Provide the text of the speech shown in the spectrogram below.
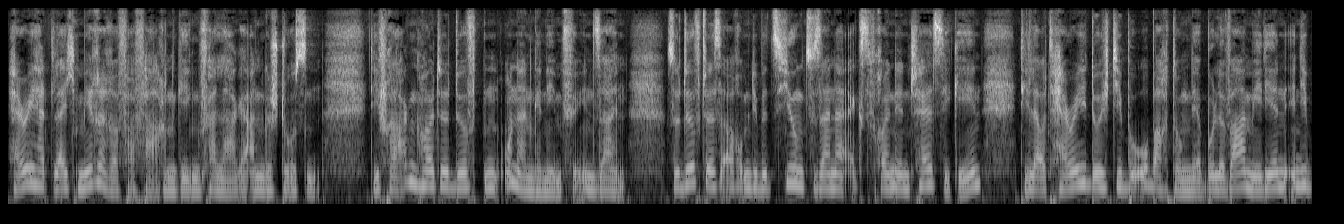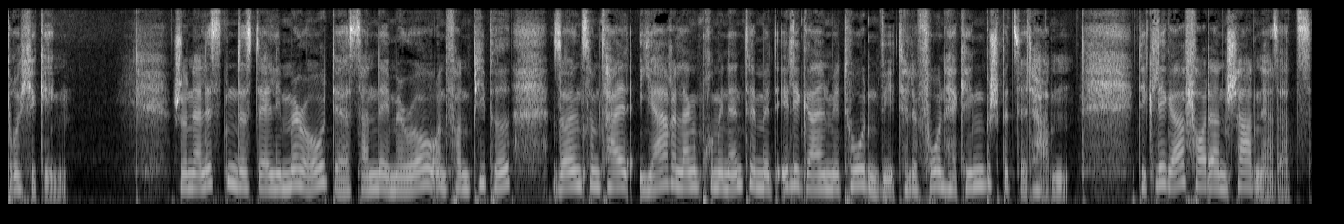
Harry hat gleich mehrere Verfahren gegen Verlage angestoßen. Die Fragen heute dürften unangenehm für ihn sein. So dürfte es auch um die Beziehung zu seiner Ex-Freundin Chelsea gehen, die laut Harry durch die Beobachtung der Boulevardmedien in die Brüche ging. Journalisten des Daily Mirror, der Sunday Mirror und von People sollen zum Teil jahrelang Prominente mit illegalen Methoden wie Telefonhacking bespitzelt haben. Die Kläger fordern Schadenersatz.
